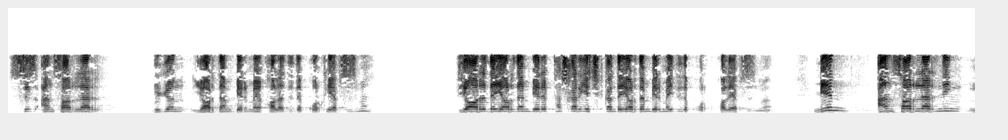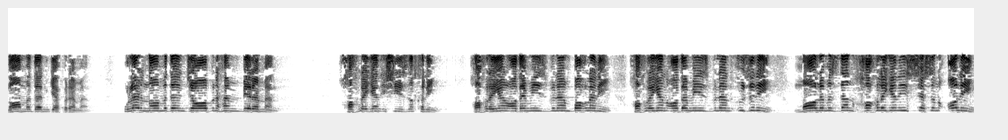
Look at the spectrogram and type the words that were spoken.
siz ansorlar bugun yordam bermay qoladi deb qo'rqyapsizmi? Diyorida yordam berib tashqariga chiqqanda yordam bermaydi deb qo'rqib qolyapsizmi? Men ansorlarning nomidan gapiraman. Ular nomidan javobini ham beraman. Xohlagan ishingizni qiling. Xohlagan odamingiz bilan bog'laning. Xohlagan odamingiz bilan uziling molimizdan xohlaganingizchasini oling.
